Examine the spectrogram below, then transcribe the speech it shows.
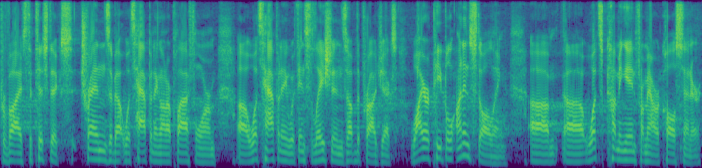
provide statistics, trends about what's happening on our platform, uh, what's happening with installations of the projects, why are people uninstalling, um, uh, what's coming in from our call center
